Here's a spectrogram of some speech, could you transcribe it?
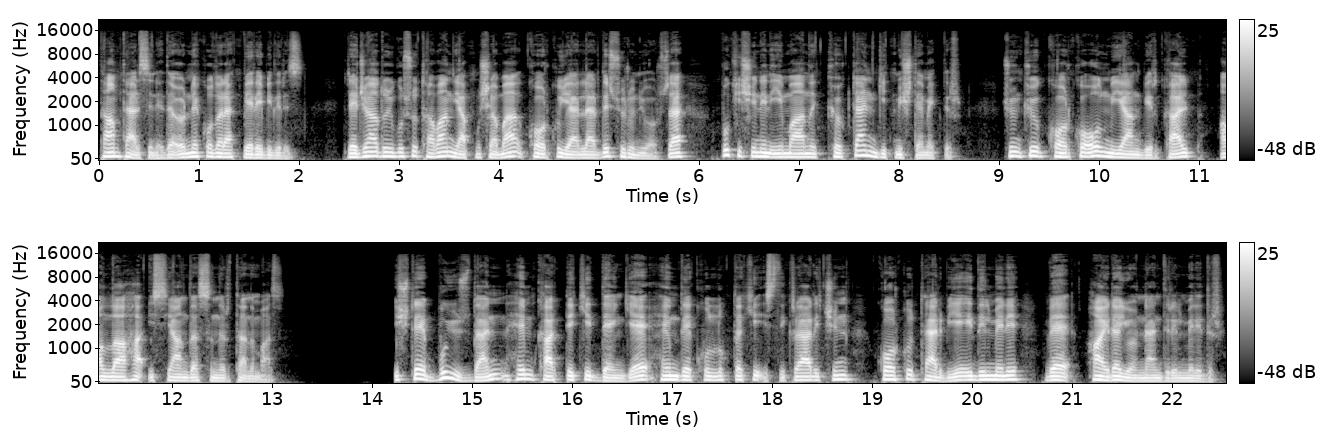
Tam tersini de örnek olarak verebiliriz. Reca duygusu tavan yapmış ama korku yerlerde sürünüyorsa, bu kişinin imanı kökten gitmiş demektir. Çünkü korku olmayan bir kalp, Allah'a isyanda sınır tanımaz. İşte bu yüzden hem kalpteki denge hem de kulluktaki istikrar için korku terbiye edilmeli ve hayra yönlendirilmelidir.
